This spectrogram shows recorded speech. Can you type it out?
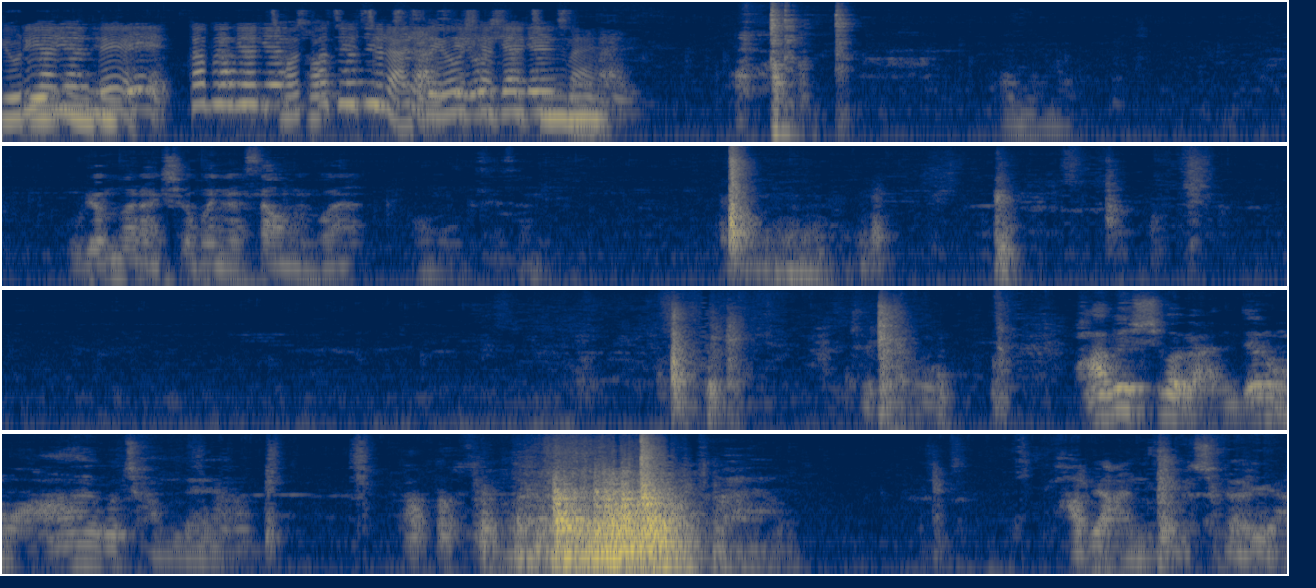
요리하는데 까불면 저 터질 줄 아세요, 샤샤 정말. 어머머. 우리 엄마랑 시어머니랑 싸우는 거야? 어머 세상에. 그리고 밥이 씨발 왜안 되노? 아 이거 참네. 아휴. 밥이 안 되고 지랄이야.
